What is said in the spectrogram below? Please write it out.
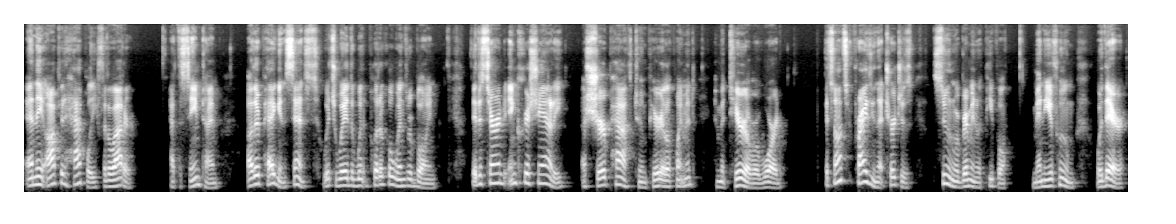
and they opted happily for the latter. At the same time, other pagans sensed which way the political winds were blowing. They discerned in Christianity a sure path to imperial appointment and material reward. It's not surprising that churches soon were brimming with people, many of whom were there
